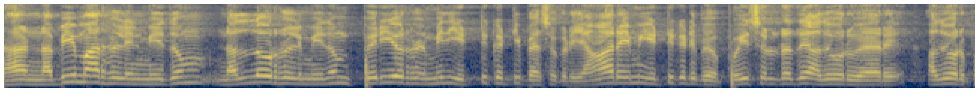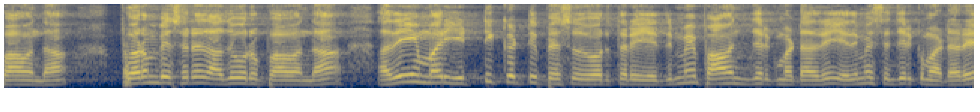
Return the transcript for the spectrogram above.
நான் நபிமார்களின் மீதும் நல்லோர்கள் மீதும் பெரியோர்கள் மீது இட்டுக்கட்டி பேசக்கூடிய யாரையுமே இட்டுக்கட்டி பொய் சொல்கிறது அது ஒரு வேறு அது ஒரு பாவம் தான் புறம் பேசுகிறது அது ஒரு பாவம் தான் அதே மாதிரி எட்டுக்கட்டு பேசுவது ஒருத்தர் எதுவுமே பாவம் செஞ்சிருக்க மாட்டார் எதுவுமே செஞ்சிருக்க மாட்டார்.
